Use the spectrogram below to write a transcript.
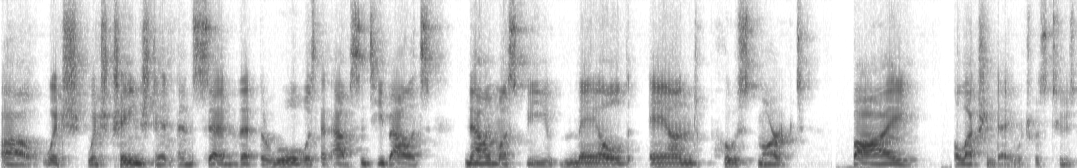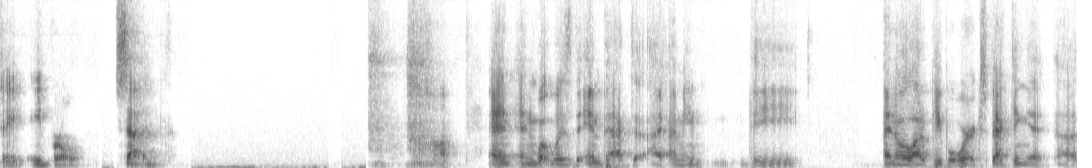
uh, which which changed it and said that the rule was that absentee ballots now must be mailed and postmarked by election day, which was Tuesday, April 7th. Uh-huh. And and what was the impact? I, I mean, the I know a lot of people were expecting it uh,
